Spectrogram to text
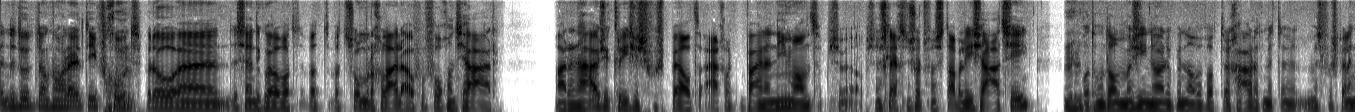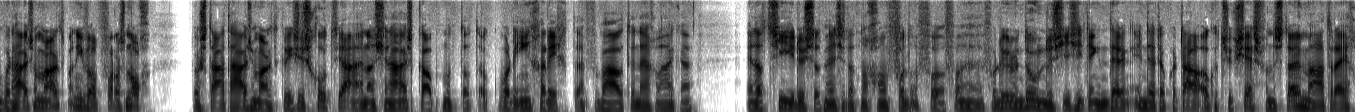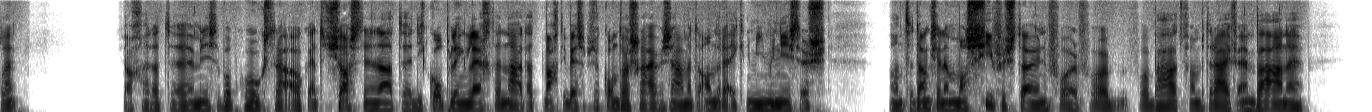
doet het ook nog relatief goed. Mm. Ik bedoel, er zijn natuurlijk wel wat, wat, wat sombere geluiden over volgend jaar. Maar een huizencrisis voorspelt eigenlijk bijna niemand. Op zijn slechts een soort van stabilisatie. Mm -hmm. Moeten allemaal maar zien hoor. Ik ben altijd wat terughoudend met, met voorspellingen voor de huizenmarkt. Maar in ieder geval vooralsnog door staat de huizenmarktcrisis goed. Ja, en als je een huis koopt, moet dat ook worden ingericht en verbouwd en dergelijke. En dat zie je dus dat mensen dat nog gewoon voor, voortdurend doen. Dus je ziet in, in derde kwartaal ook het succes van de steunmaatregelen. Ik zag dat uh, minister Bobke Hoekstra ook enthousiast inderdaad die koppeling legde. Nou, dat mag hij best op zijn konto schrijven samen met de andere economieministers. Want dankzij een massieve steun voor, voor, voor behoud van bedrijven en banen,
